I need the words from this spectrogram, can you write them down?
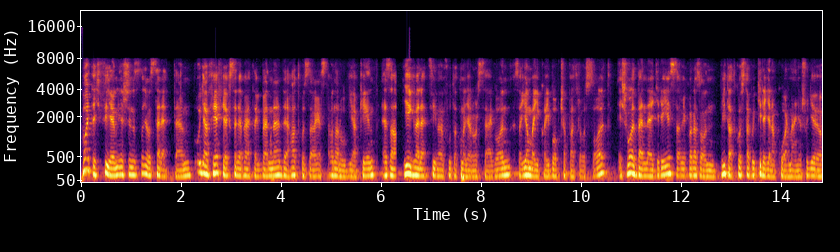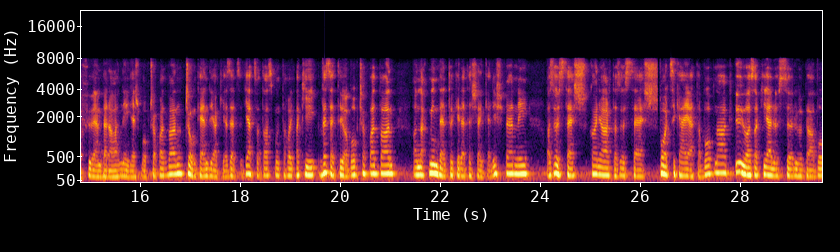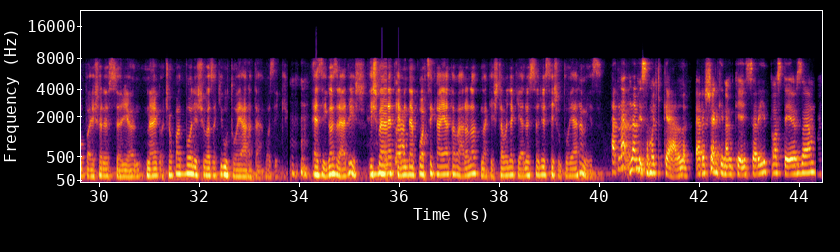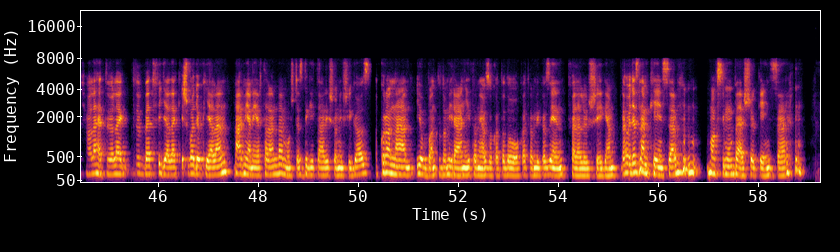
Volt egy film, és én ezt nagyon szerettem. Ugyan férfiak szerepeltek benne, de hadd hozzá ezt analógiaként. Ez a Jégvelet címen futott Magyarországon, ez a jamaikai Bob csapatról szólt, és volt benne egy rész, amikor azon vitatkoztak, hogy ki legyen a kormányos. Ugye ő a főember a négyes Bob csapatban. John Candy, aki az edzőt játszott, azt mondta, hogy aki vezető a Bob csapatban, annak minden tökéletesen kell ismerni, az összes kanyart, az összes porcikáját a Bobnak. Ő az, aki először ül be a Bobba, és először jön meg a csapatból, és ő az, aki utoljára távozik. Ez igaz rád is? Ismerned kell minden porcikáját a vállalatnak, és te vagy, aki először jössz, és utoljára mész? Hát nem, nem hiszem, hogy kell. Erre senki nem kényszerít. Azt érzem, hogyha lehetőleg többet figyelek és vagyok jelen, bármilyen értelemben, most ez digitálisan is igaz, akkor annál jobban tudom irányítani azokat a dolgokat, amik az én felelősségem. De hogy ez nem kényszer, maximum belső kényszer.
